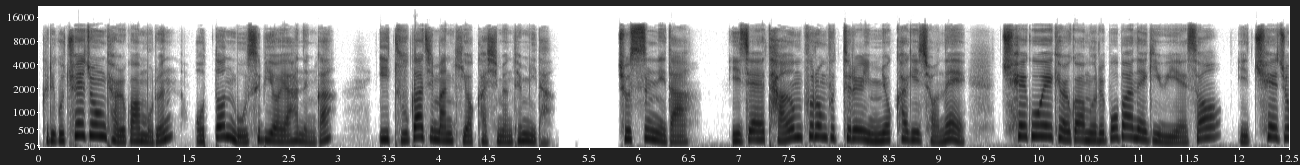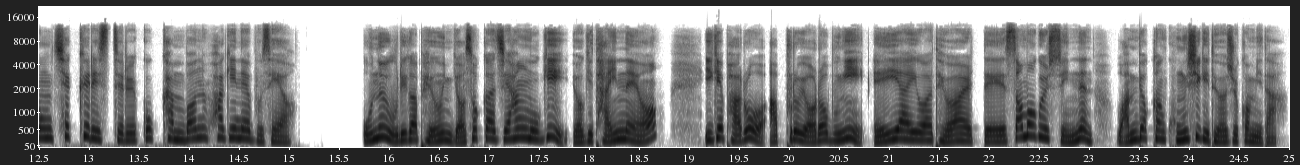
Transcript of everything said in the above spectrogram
그리고 최종 결과물은 어떤 모습이어야 하는가? 이 두 가지만 기억하시면 됩니다. 좋습니다. 이제 다음 프롬프트를 입력하기 전에 최고의 결과물을 뽑아내기 위해서 이 최종 체크리스트를 꼭 한번 확인해 보세요. 오늘 우리가 배운 여섯 가지 항목이 여기 다 있네요. 이게 바로 앞으로 여러분이 AI와 대화할 때 써먹을 수 있는 완벽한 공식이 되어줄 겁니다.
